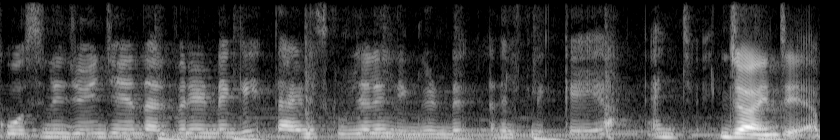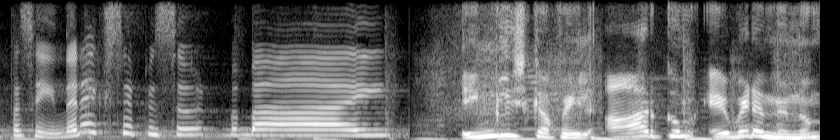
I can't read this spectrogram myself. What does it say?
കോഴ്സിന് ജോയിൻ ചെയ്യാൻ താല്പര്യം ഉണ്ടെങ്കിൽ താഴെ ഡിസ്ക്രിപ്ഷനിൽ ലിങ്ക് ഉണ്ട്. അതിൽ ക്ലിക്ക് ചെയ്യുക ജോയിൻ ചെയ്യാം. അപ്പോൾ see the next episode bye English കഫയിൽ ആർക്കും എവിടെ നിന്നും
